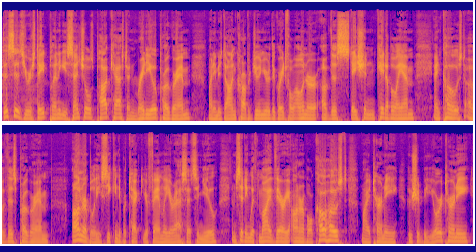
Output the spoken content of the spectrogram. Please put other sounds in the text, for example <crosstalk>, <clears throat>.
This is your Estate Planning Essentials podcast and radio program. My name is Don Crawford Jr., the grateful owner of this station, KAAM, and co host of this program, honorably seeking to protect your family, your assets, and you. I'm sitting with my very honorable co host, my attorney, who should be your attorney,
